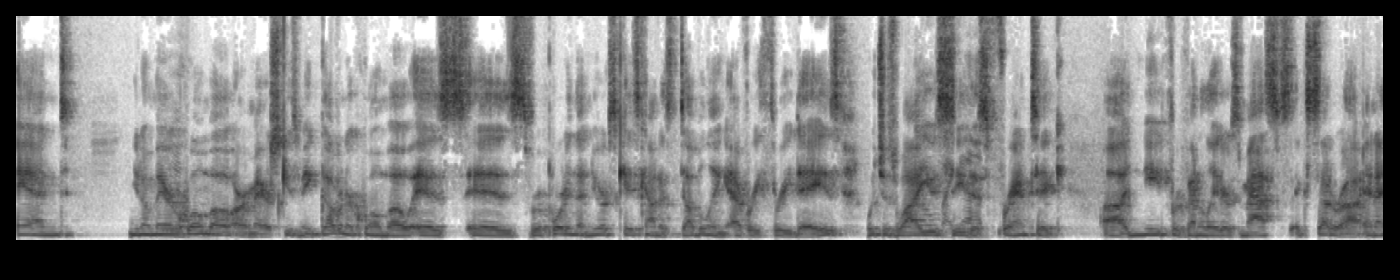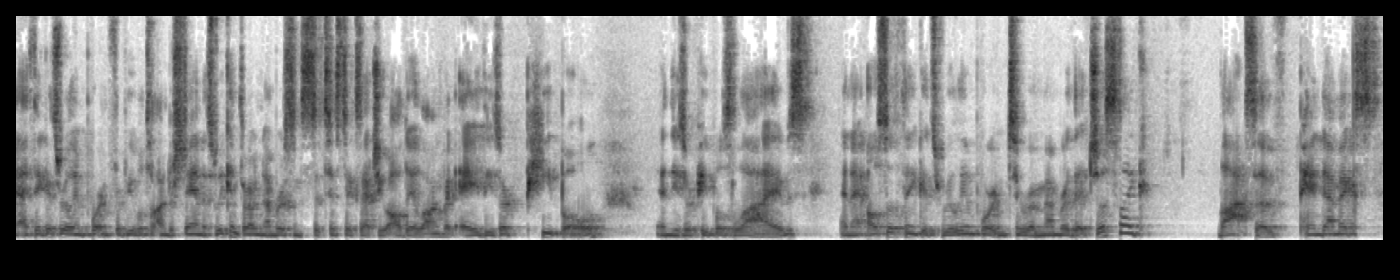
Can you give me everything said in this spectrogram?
and you know Mayor Cuomo or Mayor, excuse me, Governor Cuomo is is reporting that New York's case count is doubling every three days, which is why you see God. this frantic. Uh, need for ventilators, masks, etc. And I, I think it's really important for people to understand this. We can throw numbers and statistics at you all day long, but a these are people and these are people's lives. And I also think it's really important to remember that just like lots of pandemics,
